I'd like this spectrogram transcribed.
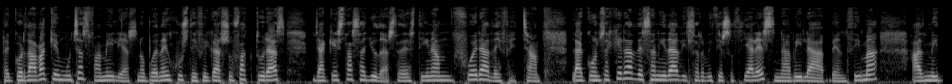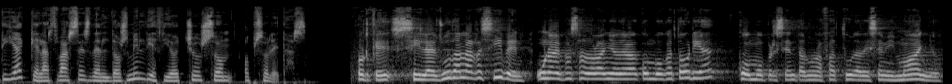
recordaba que muchas familias no pueden justificar sus facturas ya que estas ayudas se destinan fuera de fecha. La consejera de Sanidad y Servicios Sociales, Nabila Benzima, admitía que las bases del 2018 son obsoletas. Porque si la ayuda la reciben una vez pasado el año de la convocatoria, ¿cómo presentan una factura de ese mismo año?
